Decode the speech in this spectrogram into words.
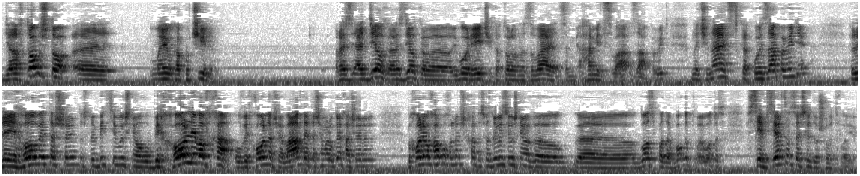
Дело в том, что э, мы его как учили, отделка, разделка его речи, которая называется Хамицва, заповедь, начинается с какой заповеди? Лехов это то есть любить Всевышнего, убихоль левавха, убихоль навша, ваавта это шам рукеха, Бухоли вахал бухоли то есть возлюби Всевышнего э, Господа, Бога твоего, то есть всем сердцем, всей душой твою.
